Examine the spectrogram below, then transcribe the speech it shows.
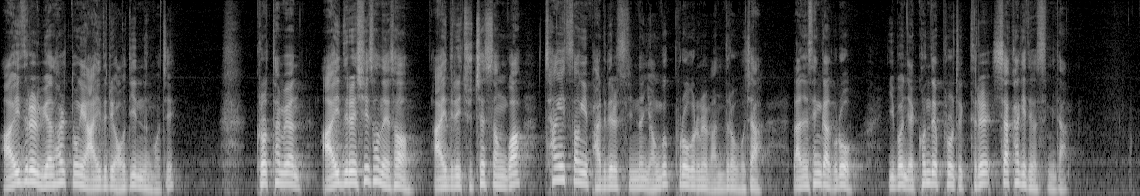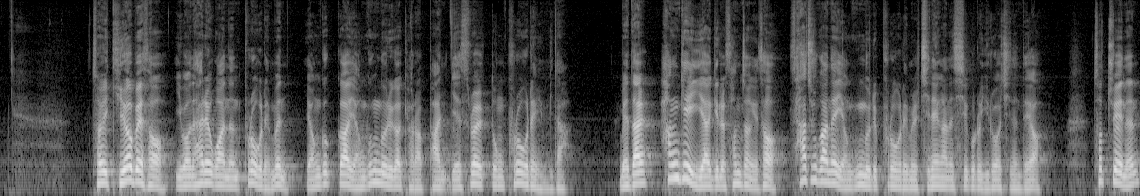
아이들을 위한 활동에 아이들이 어디 있는 거지? 그렇다면 아이들의 시선에서 아이들이 주체성과 창의성이 발휘될 수 있는 연극 프로그램을 만들어 보자 라는 생각으로 이번 예컨대 프로젝트를 시작하게 되었습니다. 저희 기업에서 이번에 하려고 하는 프로그램은 연극과 연극놀이가 결합한 예술활동 프로그램입니다. 매달 한개 이야기를 선정해서 4주간의 연극놀이 프로그램을 진행하는 식으로 이루어지는데요. 첫 주에는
